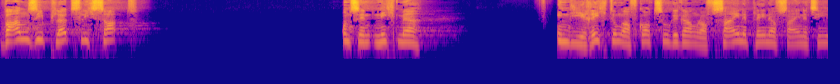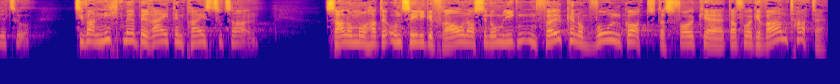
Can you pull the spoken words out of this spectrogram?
waren sie plötzlich satt und sind nicht mehr in die Richtung auf Gott zugegangen, auf seine Pläne, auf seine Ziele zu. Sie waren nicht mehr bereit, den Preis zu zahlen. Salomo hatte unzählige Frauen aus den umliegenden Völkern, obwohl Gott das Volk davor gewarnt hatte.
